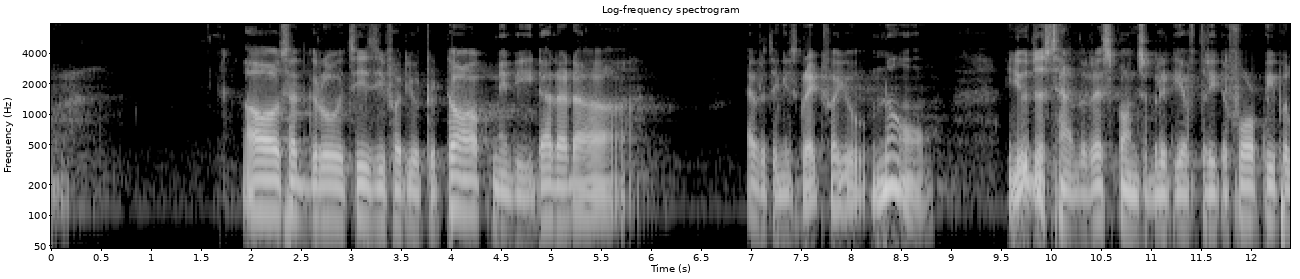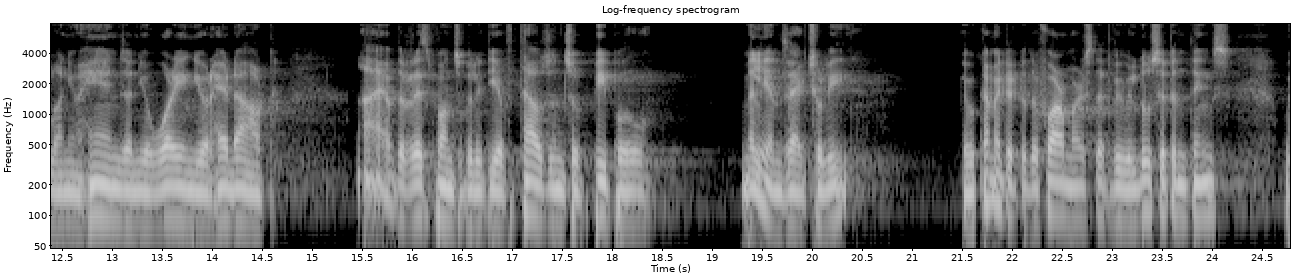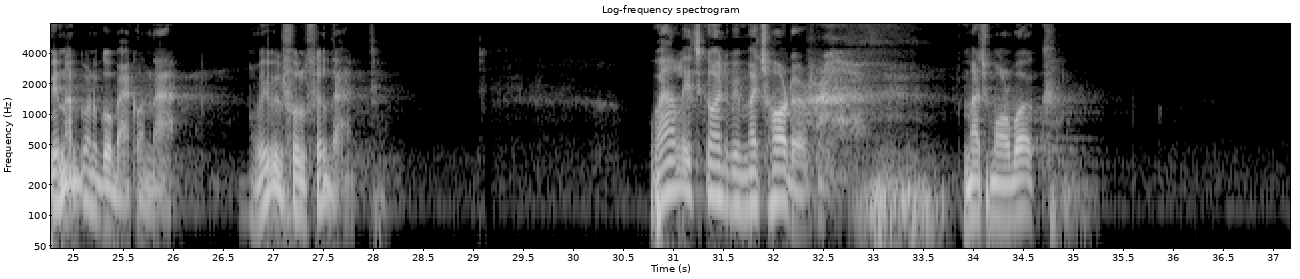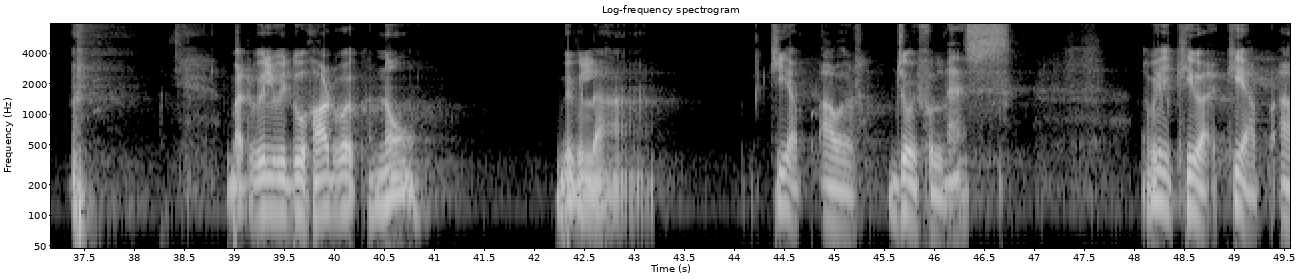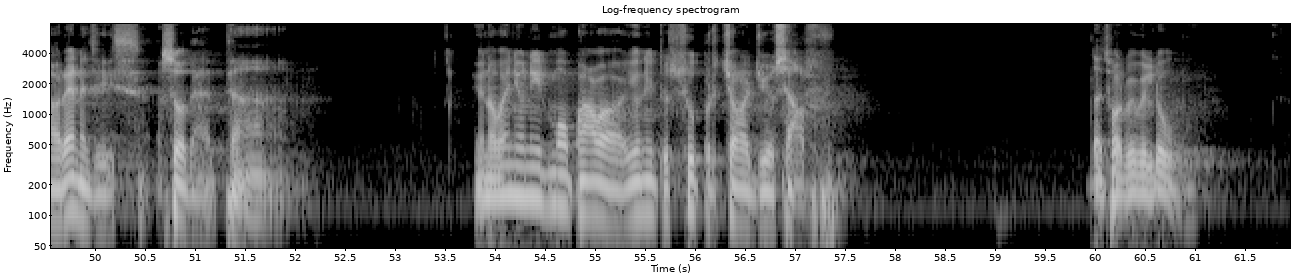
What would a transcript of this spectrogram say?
Oh, Sadhguru, it's easy for you to talk, maybe da-da-da, everything is great for you. No, you just have the responsibility of three to four people on your hands and you're worrying your head out. I have the responsibility of thousands of people, millions actually, who committed to the farmers that we will do certain things. We're not going to go back on that. We will fulfill that. Well, it's going to be much harder, much more work. But will we do hard work? No. We will uh, key up our joyfulness. We'll key, key up our energies so that, uh, you know, when you need more power, you need to supercharge yourself. That's what we will do.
